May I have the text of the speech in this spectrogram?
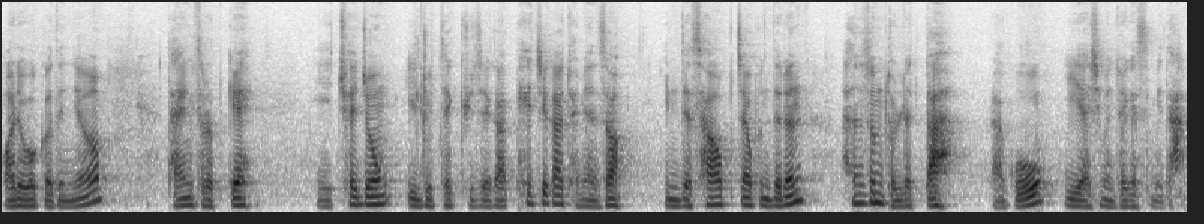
어려웠거든요. 다행스럽게 이 최종 1주택 규제가 폐지가 되면서 임대사업자분들은 한숨 돌렸다라고 이해하시면 되겠습니다.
